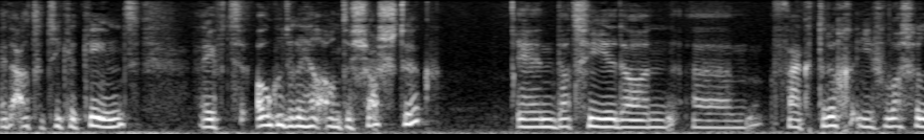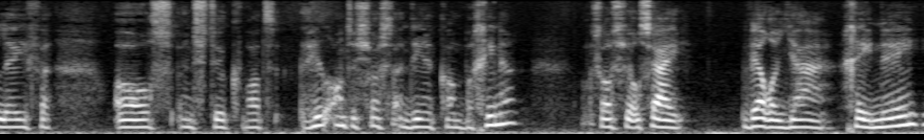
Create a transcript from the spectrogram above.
het authentieke kind heeft ook natuurlijk een heel enthousiast stuk. En dat zie je dan um, vaak terug in je volwassen leven als een stuk wat heel enthousiast aan dingen kan beginnen. Zoals je al zei, wel een ja, geen nee.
